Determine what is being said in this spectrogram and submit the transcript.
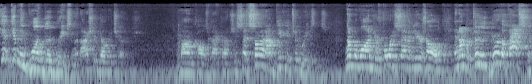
Give, give me one good reason that I should go to church. Mom calls back up. She says, Son, I'll give you two reasons. Number one, you're 47 years old. And number two, you're the pastor.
